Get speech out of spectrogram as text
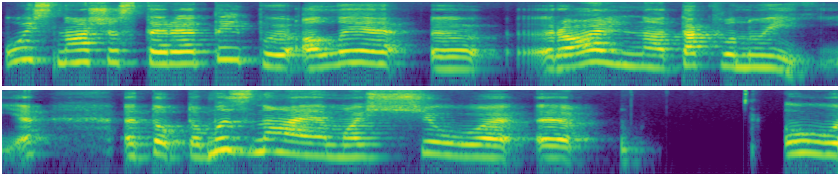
Ось наші стереотипи, але е, реально так воно і є. Е, Тобто ми знаємо, що е, у,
